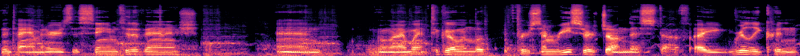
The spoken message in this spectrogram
the diameter is the same to the Vanish. And when I went to go and look for some research on this stuff, I really couldn't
